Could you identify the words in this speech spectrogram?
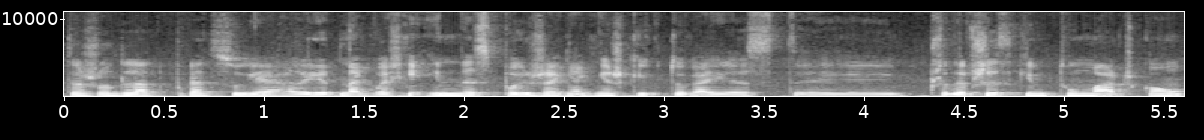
też od lat pracuję, ale jednak właśnie inne spojrzenie Agnieszki, która jest przede wszystkim tłumaczką,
